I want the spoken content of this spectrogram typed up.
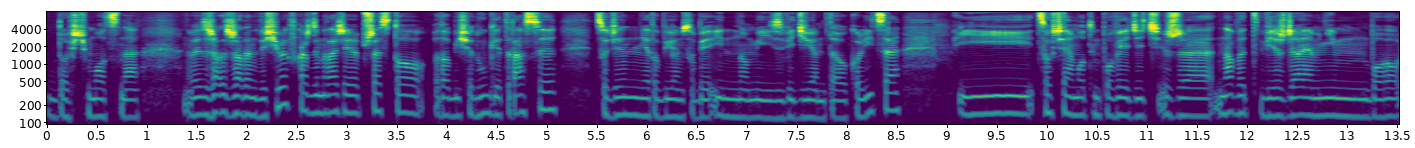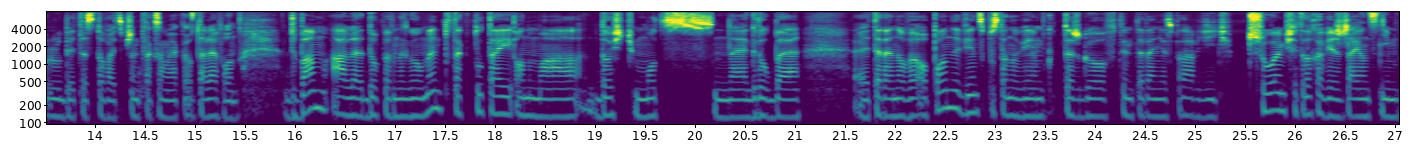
dość mocne. Żaden wysiłek, w każdym razie przez to robi się długie trasy. Codziennie robiłem sobie inną i zwiedziłem te okolice. I co chciałem o tym powiedzieć, że nawet wjeżdżałem nim, bo lubię testować sprzęt tak samo jak o telefon. Dbam, ale do pewnego momentu, tak tutaj on ma dość mocne, grube e, terenowe opony, więc postanowiłem też go w tym terenie sprawdzić. Czułem się trochę wjeżdżając nim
